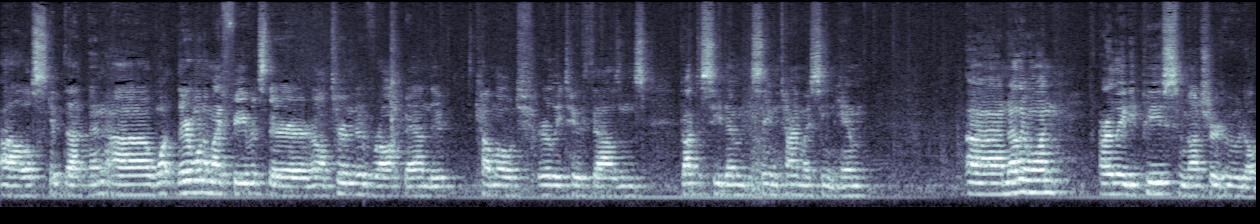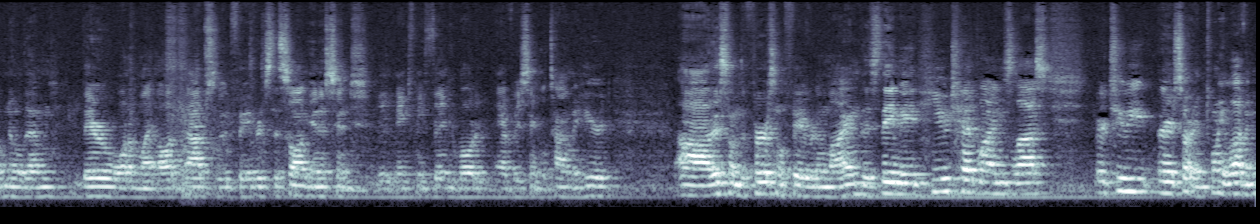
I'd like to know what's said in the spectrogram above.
Uh, I'll skip that then. Uh, one, they're one of my favorites. They're an alternative rock band. They've come out early 2000s. Got to see them at the same time I seen him. Uh, another one, Our Lady Peace. I'm not sure who don't know them. They're one of my absolute favorites. The song Innocent, it makes me think about it every single time I hear it. Uh, this one's a personal favorite of mine. This they made huge headlines last or two or sorry in 2011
